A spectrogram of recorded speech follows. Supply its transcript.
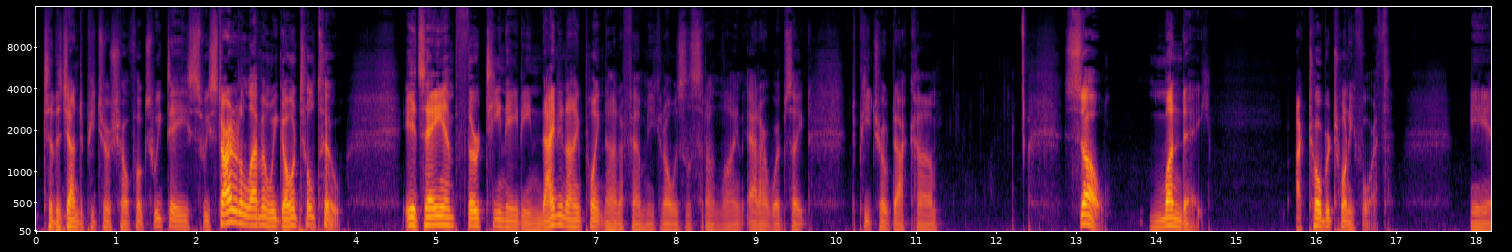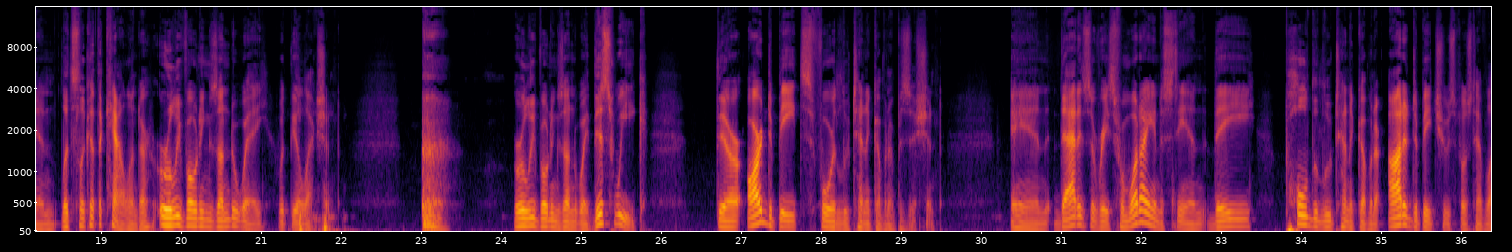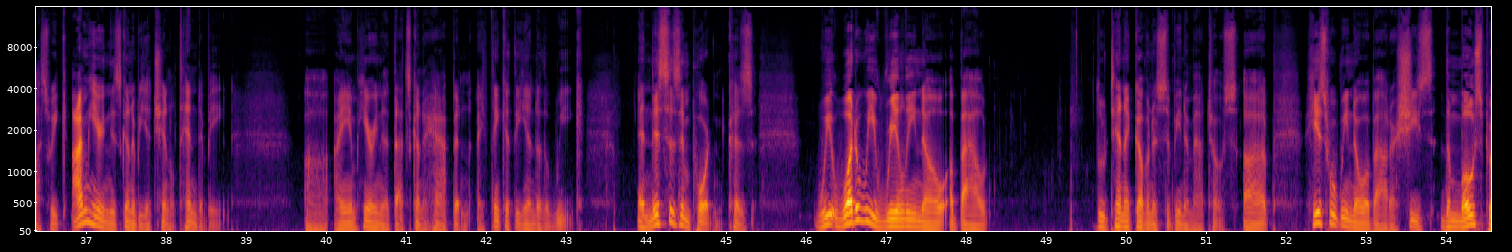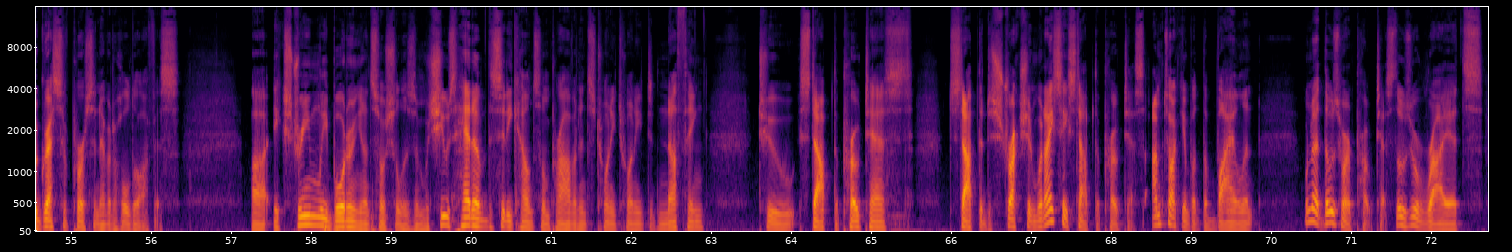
to the John DePetro Show, folks. Weekdays, we start at 11, we go until 2. It's AM 1380, 99.9 FM. You can always listen online at our website, depetro.com. So, Monday, October 24th. And let's look at the calendar. Early voting's underway with the election. Early voting's underway. This week, there are debates for lieutenant governor position. And that is a race. From what I understand, they pulled the lieutenant governor out of debate she was supposed to have last week. I'm hearing there's going to be a Channel 10 debate. Uh, I am hearing that that's going to happen, I think, at the end of the week. And this is important because we what do we really know about Lieutenant Governor Sabina Matos? Uh, here's what we know about her. She's the most progressive person ever to hold office uh, extremely bordering on socialism. She was head of the city council in Providence 2020, did nothing to stop the protests, stop the destruction. When I say stop the protests, I'm talking about the violent, well, not, those weren't protests, those were riots.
